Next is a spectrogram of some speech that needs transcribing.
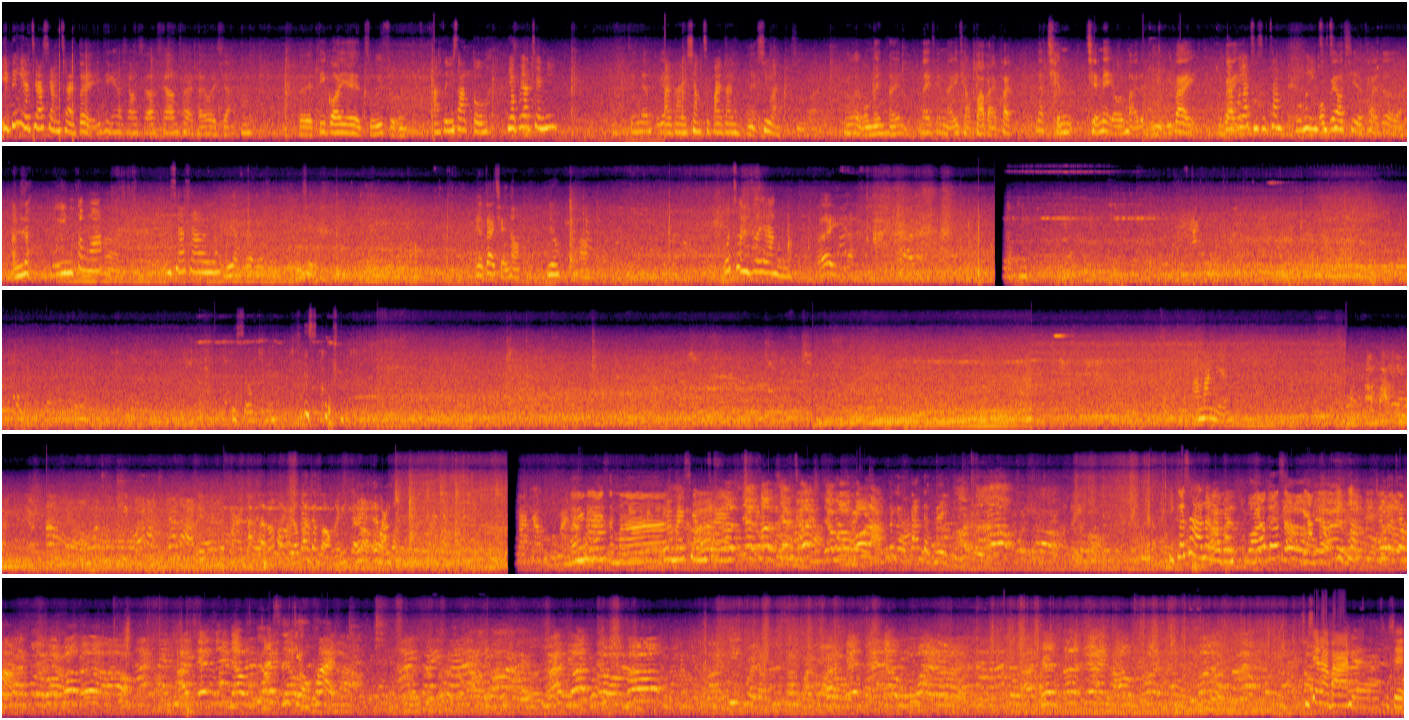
一定要加香菜。对，一定要香香香菜才会香。嗯。对，地瓜叶煮一煮。啊，等一下多要不要建议？今天不要白带，想吃白带，嗯洗碗。洗完，因为我们还那天买一条八百块，那前前面有人买的礼礼拜礼拜要不要其实这样？我们一起我不要吃。去的太热了。很热，我运动啊，嗯，一下下而已啊。不要不要不要，你去。好，你有带钱哈、有，好，我穿这样。可以了。open. 一个是好了，老板。你要多少？两个，一个。一个就好。十九块。谢谢老板，谢谢。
